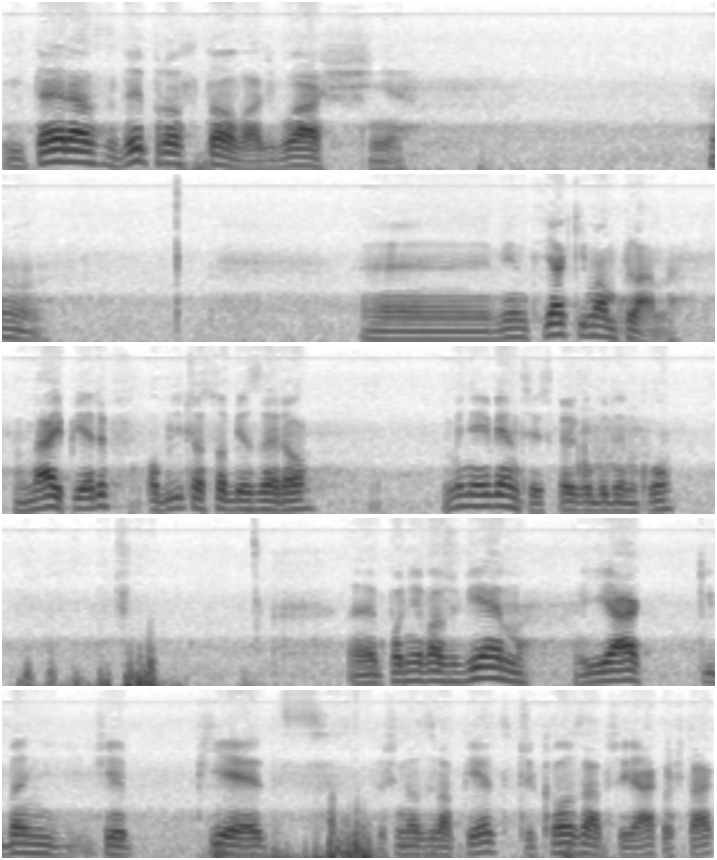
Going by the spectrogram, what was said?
I teraz wyprostować właśnie. Hmm. Eee, więc jaki mam plan? Najpierw obliczę sobie 0 mniej więcej swojego budynku, e, ponieważ wiem jaki będzie piec, to się nazywa piec, czy koza, czy jakoś tak.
